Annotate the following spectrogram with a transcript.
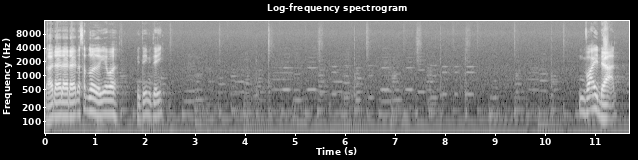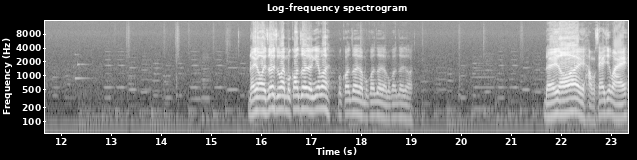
Đấy đấy đấy đấy, nó sắp rơi rồi anh em ơi. Bình tĩnh bình tĩnh. Vãi đạn. Đây rồi, rơi rồi, một con rơi rồi anh em ơi. Một con rơi rồi, một con rơi rồi, một con rơi rồi. Đấy rồi, hỏng xe chưa mày?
